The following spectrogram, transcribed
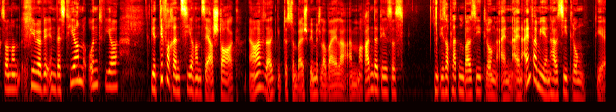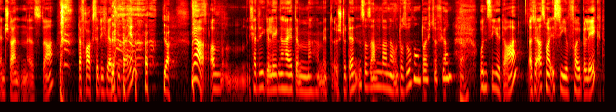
sondern vielmehr wir investieren und wir, wir differenzieren sehr stark. Ja, da gibt es zum Beispiel mittlerweile am Rande dieses, dieser Plattenbausiedlung ein, eine Einfamilienhaussiedlung, die entstanden ist. Ja? Da fragst du dich, wer zieht da hin? ja. Ja, ähm, ich hatte die Gelegenheit, ähm, mit Studenten zusammen da eine Untersuchung durchzuführen. Ja. Und siehe da, also erstmal ist sie voll belegt,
